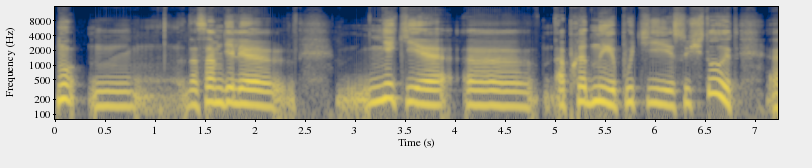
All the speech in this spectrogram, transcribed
Ну, на самом деле, некие э, обходные пути существуют, э,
